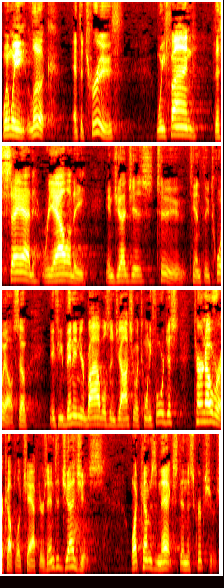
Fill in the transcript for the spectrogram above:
When we look at the truth, we find the sad reality in Judges 2 10 through 12. So if you've been in your Bibles in Joshua 24, just turn over a couple of chapters into Judges. What comes next in the Scriptures?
